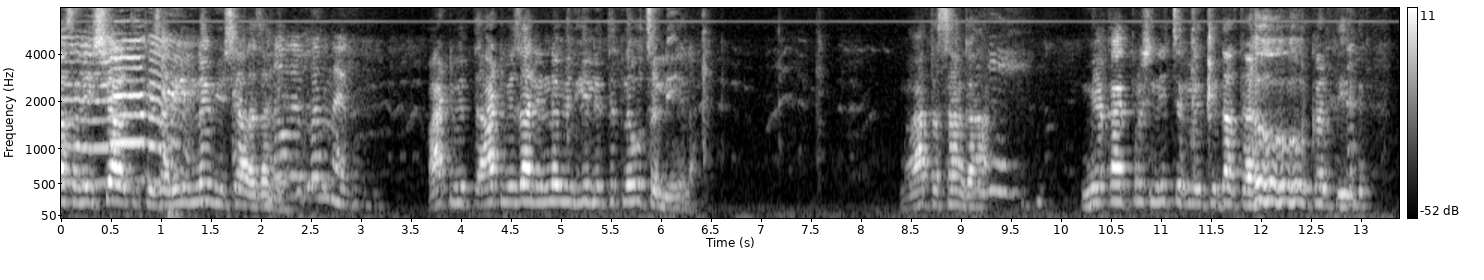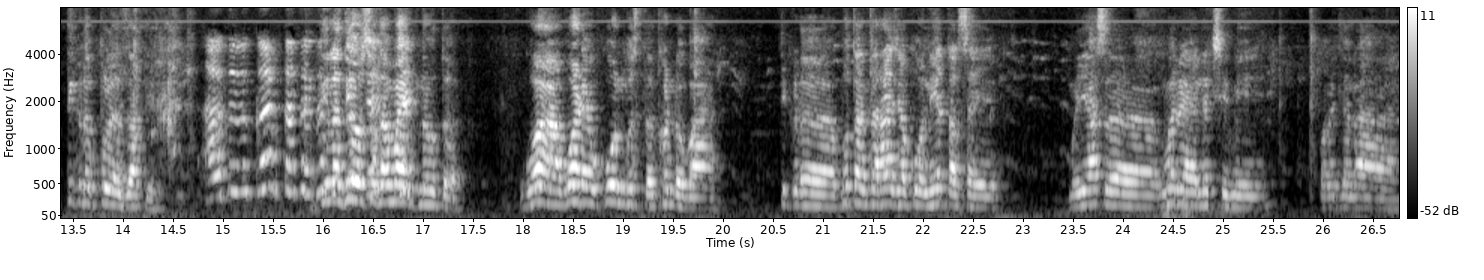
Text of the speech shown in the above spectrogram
असेल ही शाळा किती झाली? ही नववी शाळा झाली. नववी पण नाही झाली. आठवीत आठवी झाली नववीत गेली तिथनं उचलली ह्याला. मग आता सांगा. मी काय प्रश्न विचारले की दात हो, हो, हो करते. तिकडं पळत जाते. अहो तुम्ही करताच आहे तिला. देव सुद्धा माहीत नव्हतं. गो गोड्यावर कोण बसतं खंडोबा? तिकडं भूतांचा राजा कोण? येतात साहेब. मग हे असं मर्या लक्ष्मी परत त्याला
